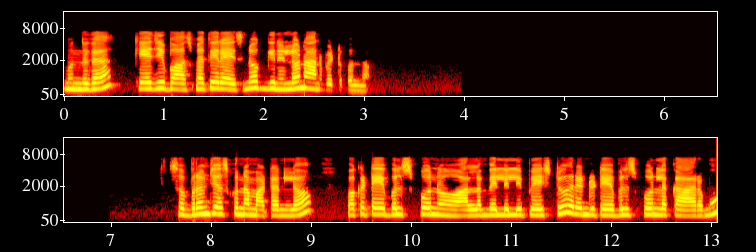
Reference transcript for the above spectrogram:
ముందుగా కేజీ బాస్మతి రైస్ని ఒక గిన్నెలో నానబెట్టుకుందాం. శుభ్రం చేసుకున్న మటన్లో ఒక టేబుల్ స్పూన్ అల్లం వెల్లుల్లి పేస్టు రెండు టేబుల్ స్పూన్ల కారము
